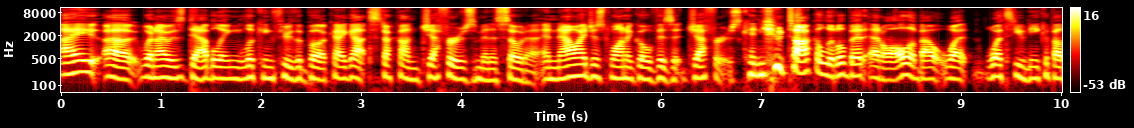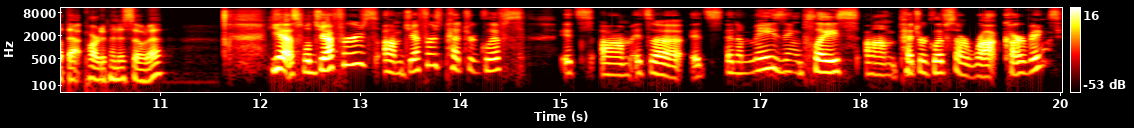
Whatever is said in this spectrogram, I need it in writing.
I, uh, when I was dabbling looking through the book, I got stuck on Jeffers, Minnesota, and now I just want to go visit Jeffers. Can you talk a little bit at all about what what's unique about that part of Minnesota? Yes, well, Jeffers, um, Jeffers petroglyphs. It's um, it's a it's an amazing place. Um, petroglyphs are rock carvings,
